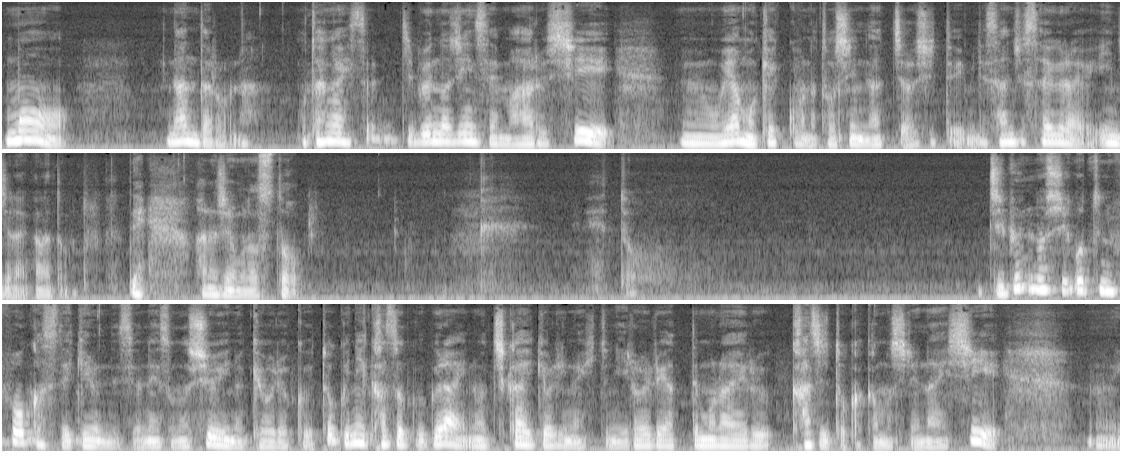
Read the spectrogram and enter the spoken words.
もうなんだろうなお互い自分の人生もあるし、うん、親も結構な年になっちゃうしっていう意味で30歳ぐらいはいいんじゃないかなと思ってで話を戻すと自分の仕事にフォーカスできるんですよね。その周囲の協力。特に家族ぐらいの近い距離の人にいろいろやってもらえる家事とかかもしれないし、うん、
